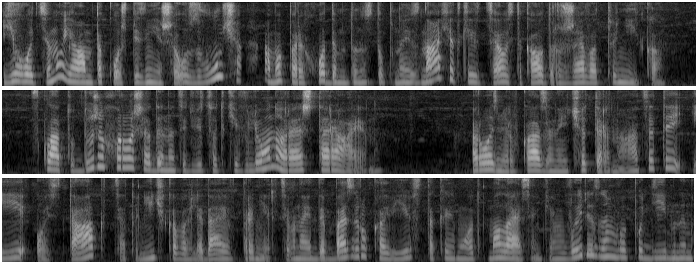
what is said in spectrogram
Його ціну я вам також пізніше озвучу, а ми переходимо до наступної знахідки. Це ось така от рожева тоніка. Склад тут дуже хороший, 11% льону, решта раєн. Розмір вказаний 14 і ось так ця тонічка виглядає в примірці. Вона йде без рукавів з таким от малесеньким вирізом виподібним.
